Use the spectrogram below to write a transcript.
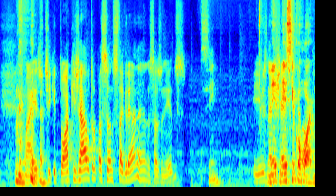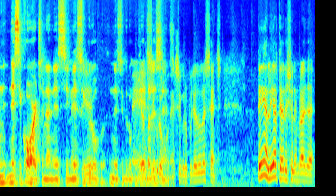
Mas o TikTok já ultrapassando o Instagram, né? Nos Estados Unidos. Sim. E o Snapchat. Nesse cohort, nesse cohort, né? Nesse, nesse, nesse grupo, nesse grupo nesse de adolescentes. Grupo, nesse grupo de adolescentes. Tem ali até, deixa eu lembrar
